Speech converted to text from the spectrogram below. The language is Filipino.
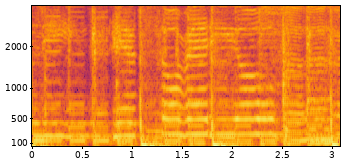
finally, it's already over.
